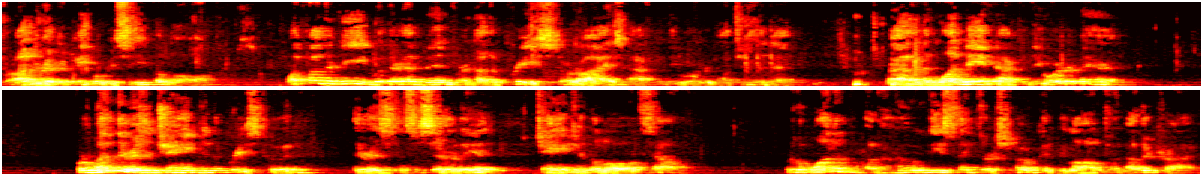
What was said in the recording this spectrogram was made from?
for under it the people received the law, what further need would there have been for another priest to arise after the order of Melchizedek, rather than one named after the order of Aaron? For when there is a change in the priesthood, there is necessarily a change in the law itself. For the one of, of whom these things are spoken belonged to another tribe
